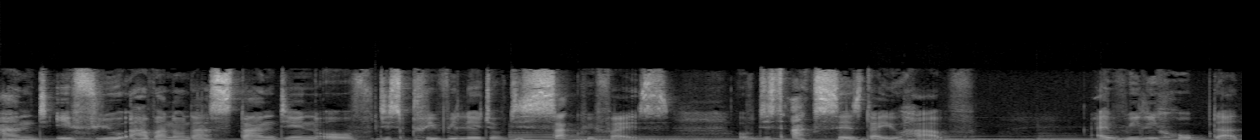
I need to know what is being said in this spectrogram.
And if you have an understanding of this privilege, of this sacrifice, of this access that you have, I really hope that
